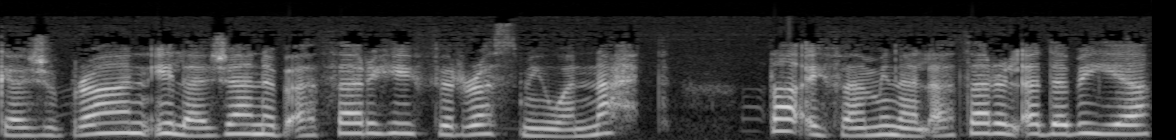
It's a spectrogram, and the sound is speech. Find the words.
ترك جبران إلى جانب آثاره في الرسم والنحت طائفة من الآثار الأدبية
